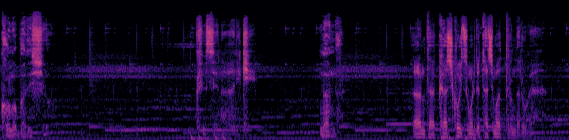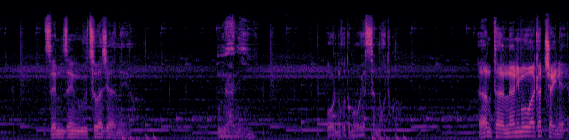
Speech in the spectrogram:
この場でしろクゼな兄貴なんだ？あんたは賢いつもりで立ち回ってるんだろうが全然器じゃね何？俺のこともおやっさんのことも。あんたは何も分かっちゃいねえ。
